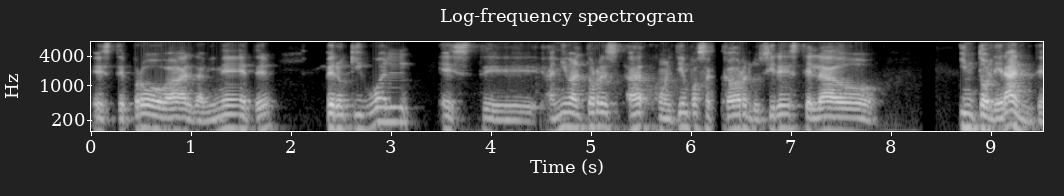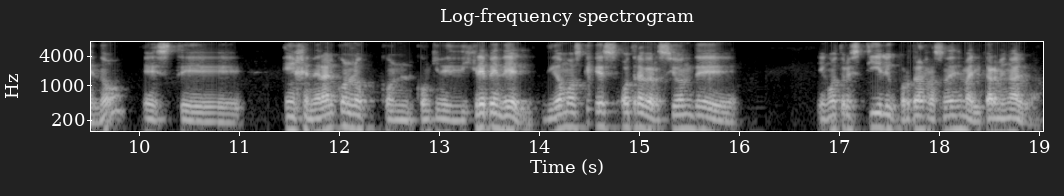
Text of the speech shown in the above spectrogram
este, proba al gabinete, pero que igual este, Aníbal Torres ha, con el tiempo ha sacado a relucir este lado intolerante, ¿no? Este, en general con, lo, con, con quienes discrepen de él. Digamos que es otra versión de, en otro estilo y por otras razones de Mari Carmen Alba.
